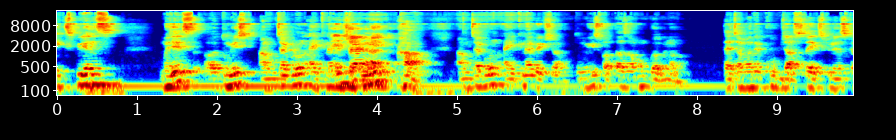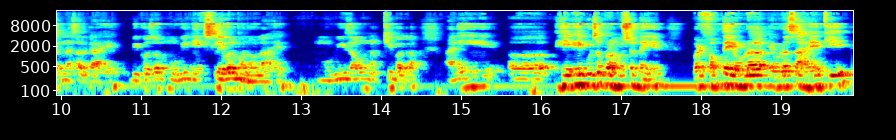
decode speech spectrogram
एक्सपिरियन्स म्हणजे अं, तुम्ही आमच्याकडून ऐकण्यापेक्षा तुम्ही. हा आमच्याकडून ऐकण्यापेक्षा तुम्ही स्वतः जाऊन बघणं त्याच्यामध्ये खूप जास्त एक्सपिरियन्स करण्यासारखं आहे. Because of movie next level बनवला आहे. मूवी जाऊन नक्की बघा. आणि हे हे पुढचं प्रमोशन नाहीये. बट फक्त एवढं एवढंच आहे की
